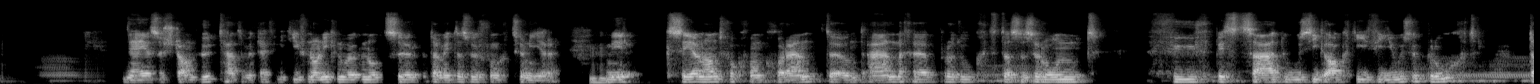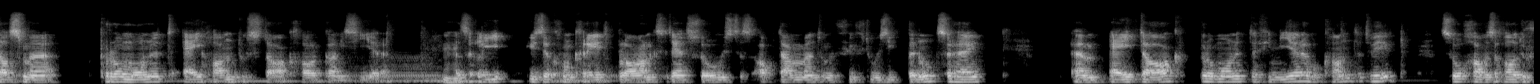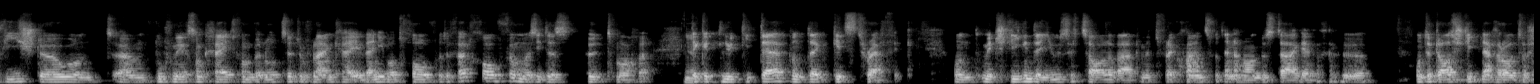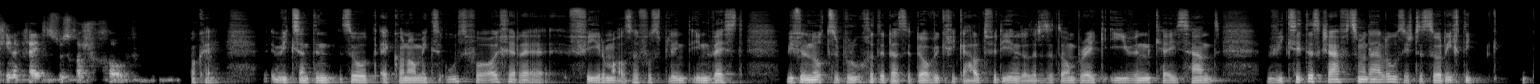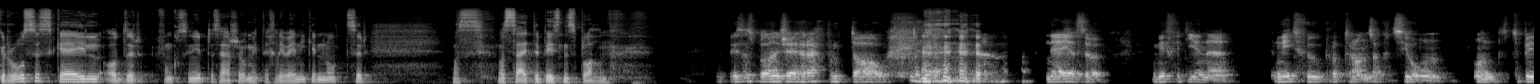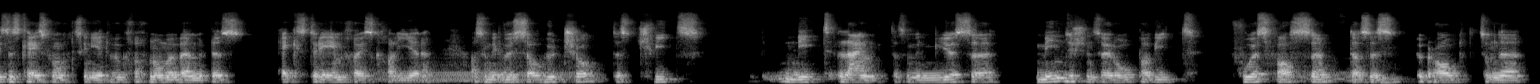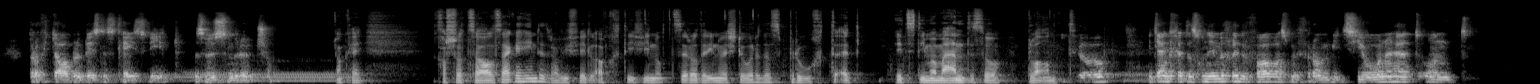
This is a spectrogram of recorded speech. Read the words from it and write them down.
Nein, also Stand heute hätten wir definitiv noch nicht genug Nutzer, damit das funktionieren mhm. Wir sehen anhand von Konkurrenten und ähnlichen Produkten, dass es rund 5.000 bis 10.000 aktive User braucht, dass man pro Monat einen Handelstag organisieren kann. Mhm. Also unser konkreter Plan sieht so aus, dass ab dem Moment, wo wir 5000 Benutzer haben, ähm, einen Tag pro Monat definieren, wo gehandelt wird. So kann man sich halt darauf einstellen und ähm, die Aufmerksamkeit vom Benutzer darauf lenken, hey, wenn ich kaufen oder verkaufen muss ich das heute machen. Ja. Dann gibt die Leute die Tab und dann gibt es Traffic. Und mit steigenden Userzahlen werden wir die Frequenz von diesen Handelstagen einfach erhöhen. Und durch das steigt nachher auch die Wahrscheinlichkeit, dass du es kannst verkaufen kannst. Okay. Wie sehen denn so die Economics aus von eurer Firma, also von Splint Invest? Wie viele Nutzer braucht ihr, dass ihr da wirklich Geld verdient oder dass ihr da einen Break-Even-Case habt? Wie sieht das Geschäftsmodell aus? Ist das so richtig grosser Scale oder funktioniert das auch schon mit ein bisschen weniger Nutzer? Was, was sagt der Businessplan? Der Businessplan ist eigentlich recht brutal. Nein, also wir verdienen nicht viel pro Transaktion. Und der Business Case funktioniert wirklich nur, wenn wir das extrem skalieren können. Also wir wissen auch heute schon, dass die Schweiz nicht lenkt. Also wir müssen mindestens europaweit Fuß fassen, dass es überhaupt zu einem profitablen Business Case wird. Das wissen wir heute schon. Okay. Kannst du eine Zahl sagen hinterher, wie viele aktive Nutzer oder Investoren das braucht? Äh, jetzt im Moment so plant? Ja, ich denke, das kommt immer ein bisschen darauf an, was man für Ambitionen hat und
